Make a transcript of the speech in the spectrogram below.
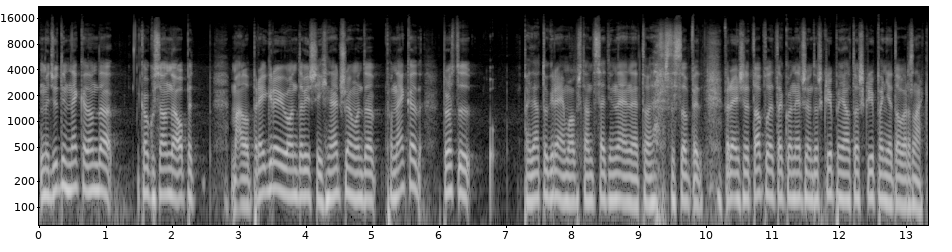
međutim, nekad onda, kako se onda opet malo pregreju, onda više ih ne čujem, onda ponekad prosto pa ja to grejem uopšte, onda setim, ne, ne, to je što se opet previše tople, tako ne čujem to škripanje, ali to škripanje je dobar znak.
